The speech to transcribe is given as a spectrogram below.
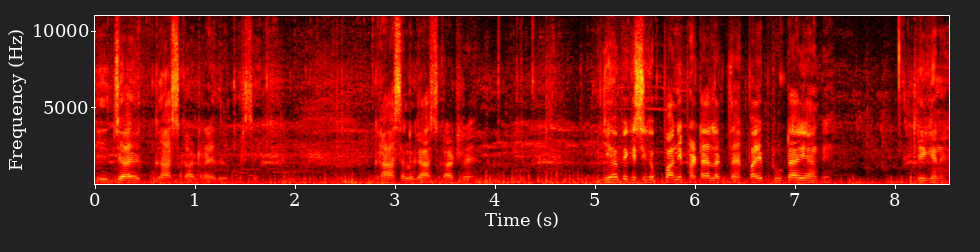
ये जाए, घास काट रहा है इधर ऊपर से। घास एंड घास काट रहे हैं। यहाँ पे किसी का पानी फटा लगता है, पाइप टूटा है यहाँ पे। ठीक है ना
